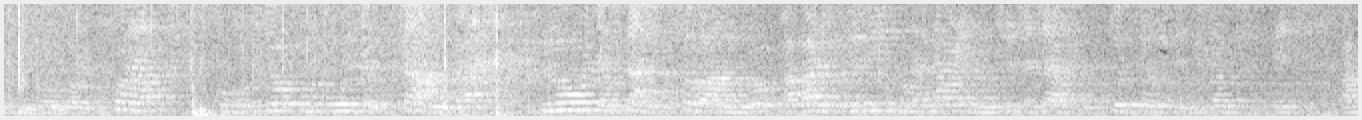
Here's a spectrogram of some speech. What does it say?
gukora ku buryo n'ujya gutanga n'ujya gutanga ibisobanuro abari muri ribu hari n'abaje mu bushinjacyaha ku buryo byose biba bifite aho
